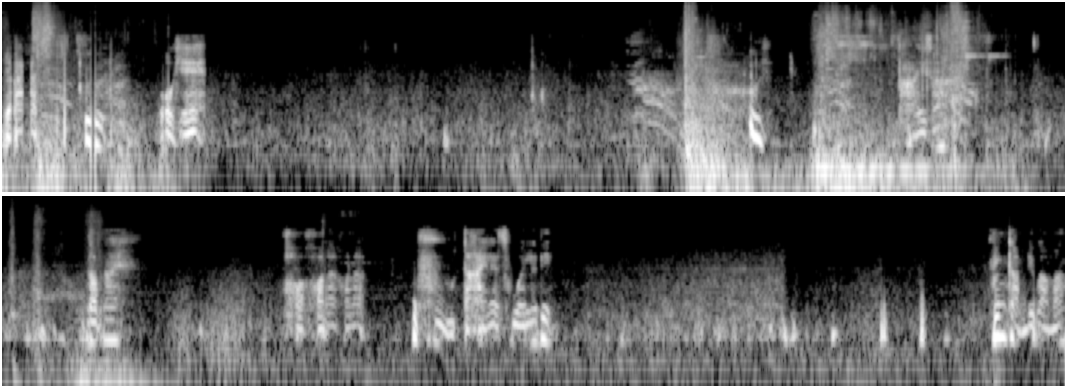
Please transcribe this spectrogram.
อย่าพลาดโอเคอุ้ยตายซะดับหน่อยขอขอละขอละโอ้โหตายแล้วสวยแล้วดิวิ่งกลับดีกว่ามั้ง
